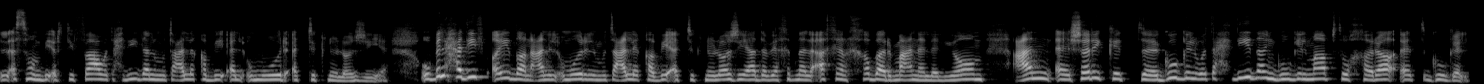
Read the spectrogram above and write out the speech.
الأسهم بارتفاع وتحديدا المتعلقة بالأمور التكنولوجية. وبالحديث أيضا عن الأمور المتعلقة بالتكنولوجيا هذا بياخذنا لآخر خبر معنا لليوم عن آه، شركة جوجل وتحديدا جوجل Maps وخرائط جوجل. جوجل.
